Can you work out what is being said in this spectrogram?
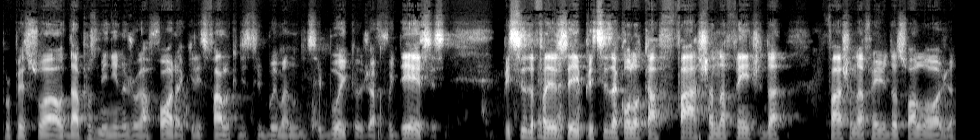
pro pessoal, dar para os meninos jogar fora, que eles falam que distribui, mas não distribui, que eu já fui desses. Precisa fazer isso aí, precisa colocar faixa na frente da faixa na frente da sua loja,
